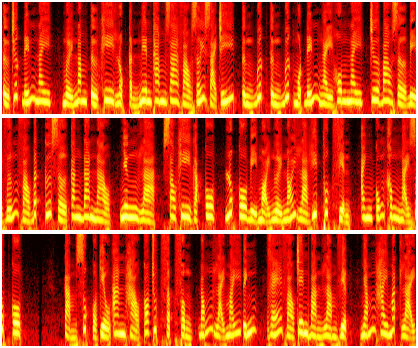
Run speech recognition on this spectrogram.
từ trước đến nay, 10 năm từ khi Lục Cẩn Niên tham gia vào giới giải trí, từng bước từng bước một đến ngày hôm nay, chưa bao giờ bị vướng vào bất cứ sở căng đan nào. Nhưng là, sau khi gặp cô, lúc cô bị mọi người nói là hít thuốc phiện, anh cũng không ngại giúp cô. Cảm xúc của Kiều An Hảo có chút phập phồng, đóng lại máy tính, ghé vào trên bàn làm việc, nhắm hai mắt lại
